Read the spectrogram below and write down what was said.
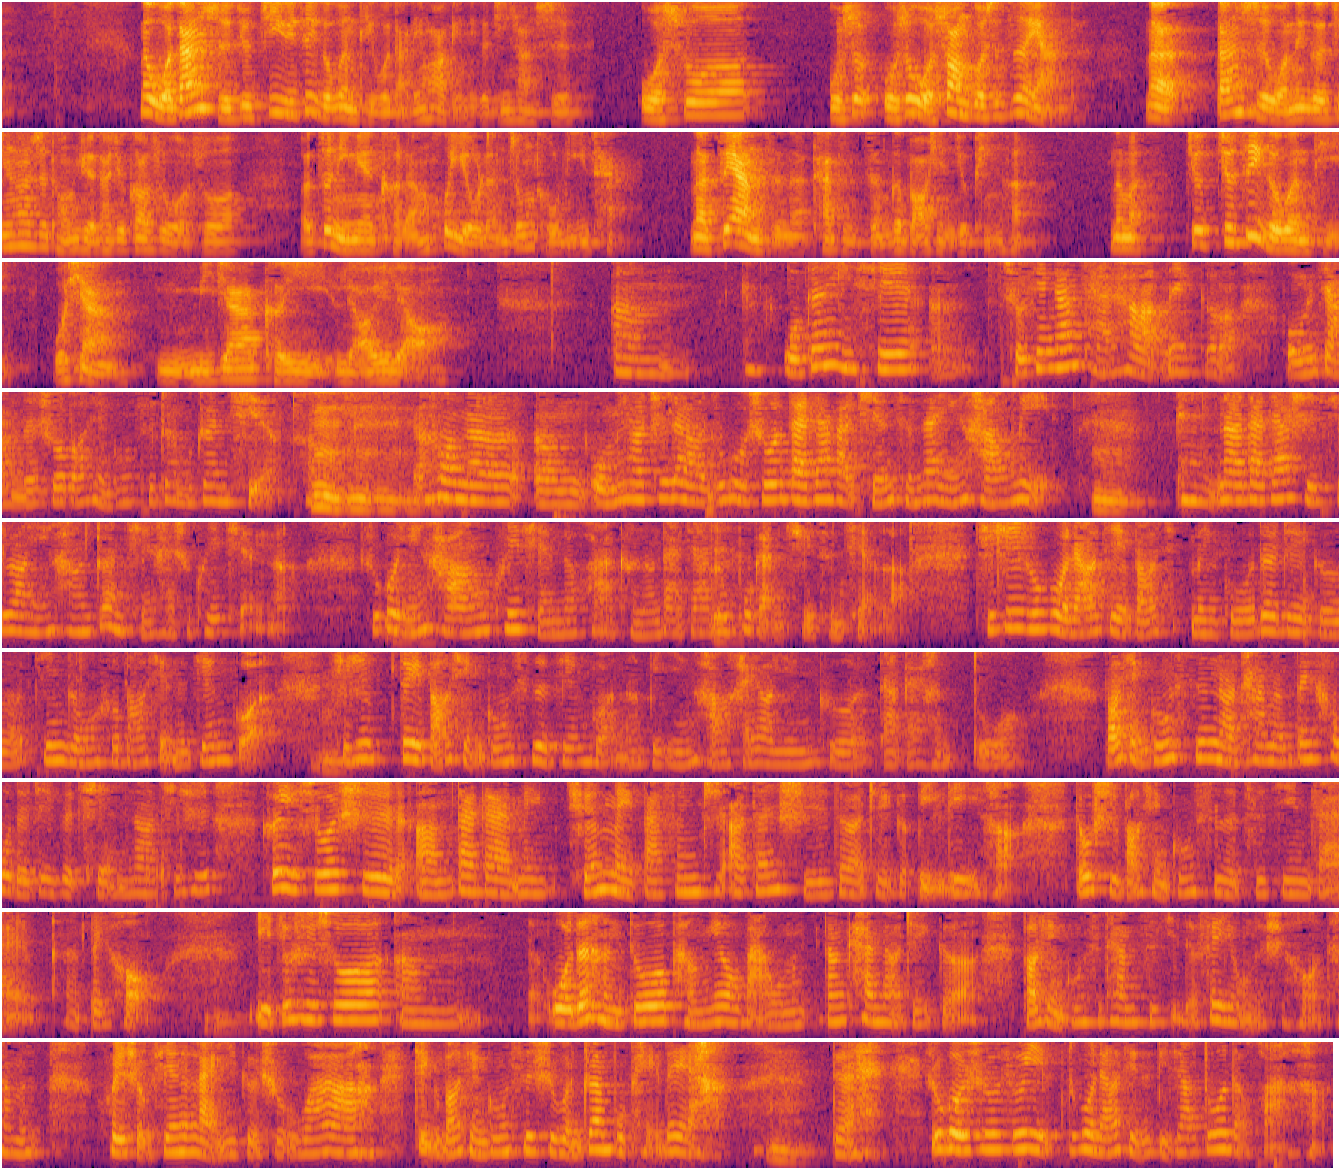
那我当时就基于这个问题，我打电话给那个精算师，我说，我说，我说我算过是这样的。那当时我那个精算师同学他就告诉我说，呃，这里面可能会有人中途离场，那这样子呢，它的整个保险就平衡了。那么就就这个问题，我想嗯米家可以聊一聊。嗯，我跟一些嗯，首先刚才哈那个我们讲的说保险公司赚不赚钱，嗯嗯嗯然后呢，嗯，我们要知道，如果说大家把钱存在银行里，嗯那大家是希望银行赚钱还是亏钱呢？如果银行亏钱的话，可能大家都不敢去存钱了。其实，如果了解保险美国的这个金融和保险的监管，其实对保险公司的监管呢，比银行还要严格，大概很多。保险公司呢，他们背后的这个钱呢，其实可以说是，嗯，大概每全美百分之二三十的这个比例哈，都是保险公司的资金在呃背后。也就是说，嗯，我的很多朋友吧，我们当看到这个保险公司他们自己的费用的时候，他们会首先来一个说：“哇，这个保险公司是稳赚不赔的呀。”嗯，对。如果说，所以如果了解的比较多的话，哈。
